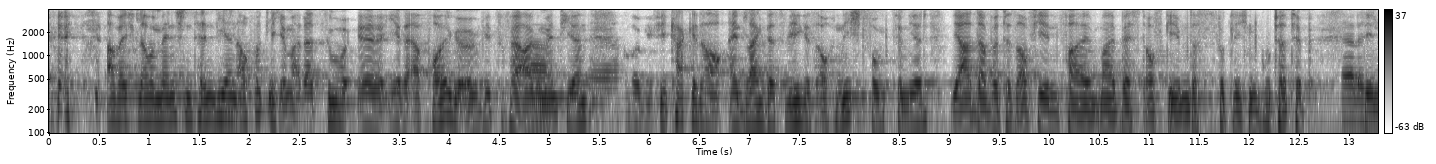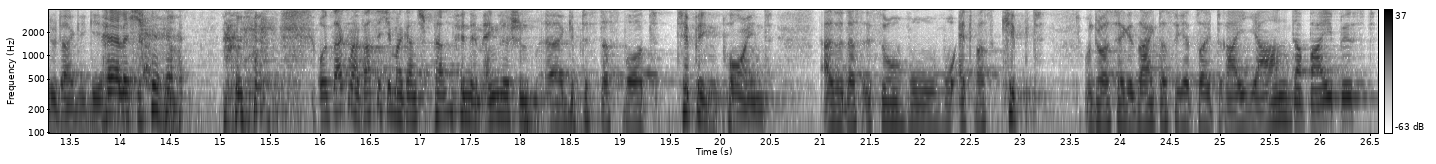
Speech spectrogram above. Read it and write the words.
aber ich glaube, Menschen tendieren auch wirklich immer dazu, äh, ihre Erfolge irgendwie zu verargumentieren. Ja, ja. Aber wie viel Kacke da entlang des Weges auch nicht funktioniert, ja, da wird es auf jeden Fall mal Best-of geben. Das ist wirklich ein guter Tipp, Herrlich. den du da gegeben Herrlich. hast. Ja. Und sag mal, was ich immer ganz spannend finde, im Englischen äh, gibt es das Wort Tipping Point. Also das ist so, wo, wo etwas kippt. Und du hast ja gesagt, dass du jetzt seit drei Jahren dabei bist.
